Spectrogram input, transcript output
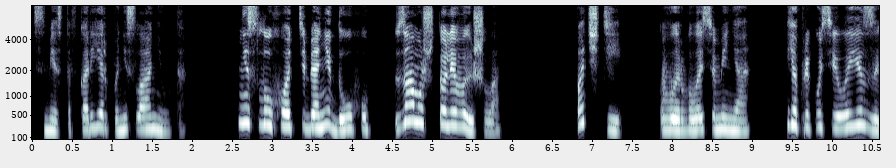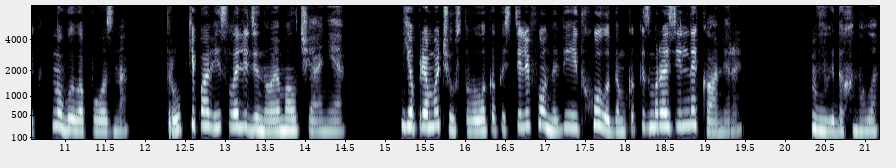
С места в карьер понесла Анюта. «Ни слуху от тебя, ни духу. Замуж, что ли, вышла?» «Почти», — вырвалось у меня. Я прикусила язык, но было поздно. В трубке повисло ледяное молчание. Я прямо чувствовала, как из телефона веет холодом, как из морозильной камеры. Выдохнула.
